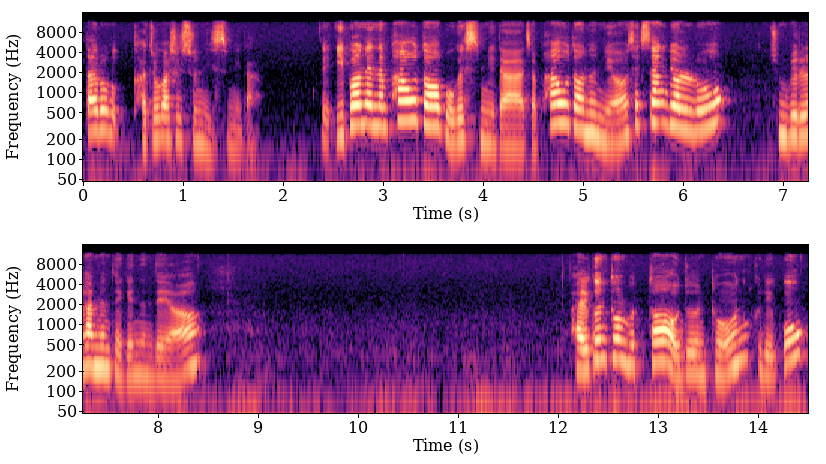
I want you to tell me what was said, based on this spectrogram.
따로 가져가실 수는 있습니다. 네, 이번에는 파우더 보겠습니다. 자, 파우더는요, 색상별로 준비를 하면 되겠는데요. 밝은 톤부터 어두운 톤, 그리고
